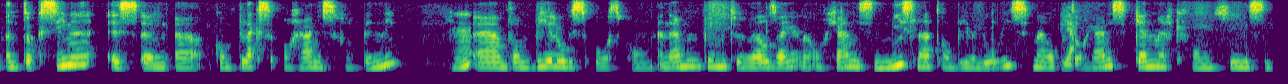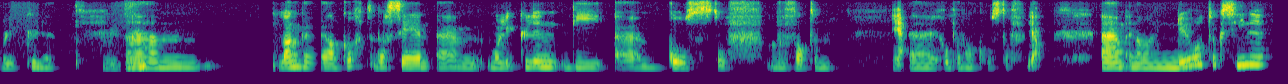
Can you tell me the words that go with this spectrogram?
Een toxine is een uh, complexe organische verbinding hm? um, van biologische oorsprong. En daarmee moeten we wel zeggen dat organisch niet slaat op biologisch, maar op het organische kenmerk van chemische moleculen. Mm -hmm lang verhaal kort, dat zijn um, moleculen die um, koolstof bevatten. Ja. Uh, groepen van koolstof, ja. Um, en dan een neurotoxine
